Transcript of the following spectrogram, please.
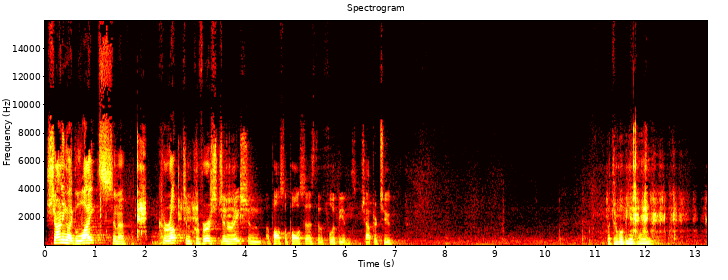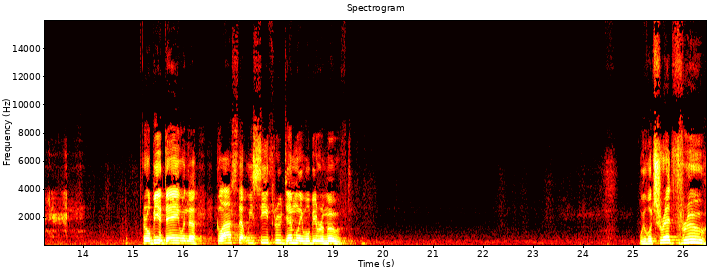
Shining like lights in a corrupt and perverse generation, Apostle Paul says to the Philippians, chapter 2. But there will be a day there will be a day when the glass that we see through dimly will be removed. We will tread through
